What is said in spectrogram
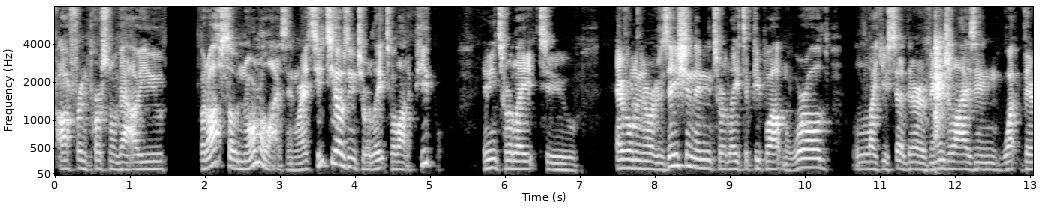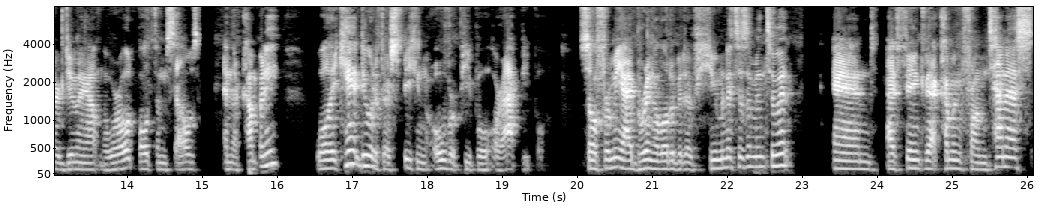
offering personal value, but also normalizing, right? CTOs need to relate to a lot of people. They need to relate to everyone in the organization. They need to relate to people out in the world. Like you said, they're evangelizing what they're doing out in the world, both themselves and their company. Well, they can't do it if they're speaking over people or at people. So for me, I bring a little bit of humanitism into it. And I think that coming from tennis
